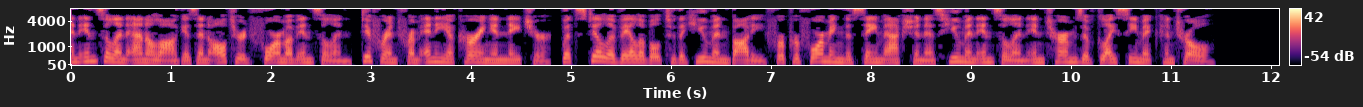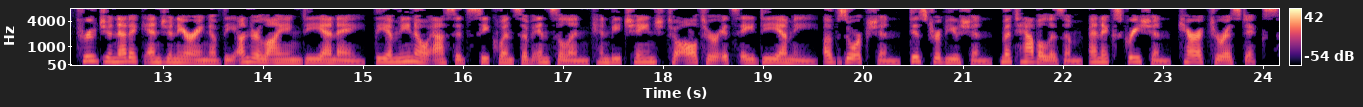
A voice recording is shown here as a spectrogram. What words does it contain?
An insulin analog is an altered form of insulin, different from any occurring in nature, but still available to the human body for performing the same action as human insulin in terms of glycemic control. Through genetic engineering of the underlying DNA, the amino acid sequence of insulin can be changed to alter its ADME absorption, distribution, metabolism, and excretion characteristics.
